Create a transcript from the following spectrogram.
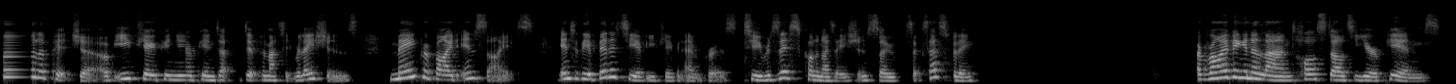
fuller picture of Ethiopian European di diplomatic relations may provide insights into the ability of Ethiopian emperors to resist colonization so successfully. Arriving in a land hostile to Europeans,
